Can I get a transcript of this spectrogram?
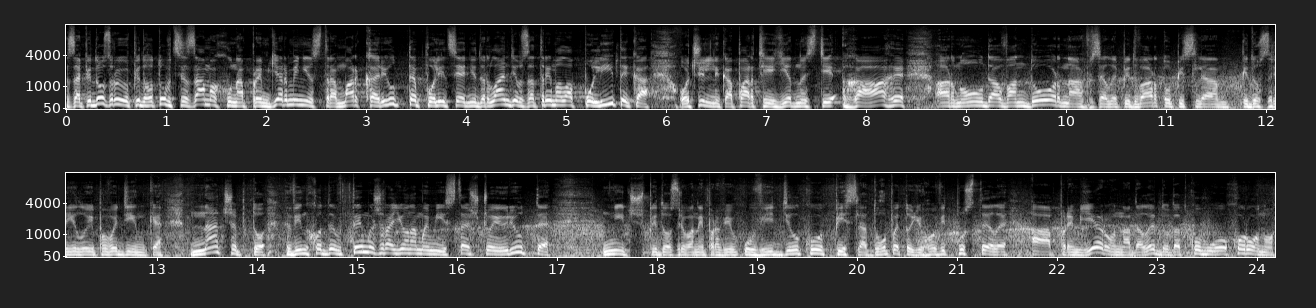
За підозрою у підготовці замаху на прем'єр-міністра Марка Рютте поліція Нідерландів затримала політика, очільника партії єдності Гааги Арноуда Ван Дорна. Взяли під варту після підозрілої поведінки. Начебто він ходив тими ж районами міста, що і Рютте. Ніч підозрюваний провів у відділку. Після допиту його відпустили. А прем'єру надали додаткову охорону.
